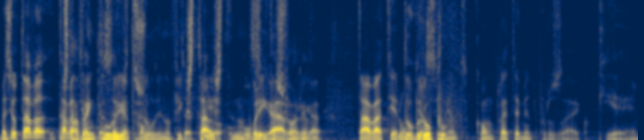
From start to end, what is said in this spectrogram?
Mas eu estava, estava a ter um incluir-te, com... Júlio, não fiques estava, triste. Não obrigado, obrigado. Estava a ter um do pensamento grupo. completamente prosaico, que é,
